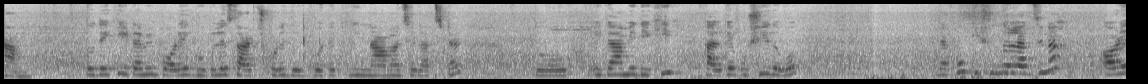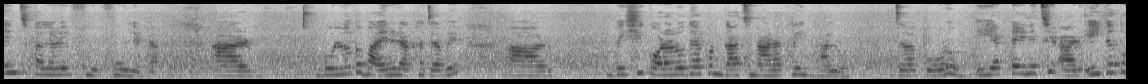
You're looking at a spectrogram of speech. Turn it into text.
নাম। তো দেখি এটা আমি পরে গুগলে সার্চ করে দেখব এটা কী নাম আছে গাছটার। তো এটা আমি দেখি, কালকে বসিয়ে দেবো। দেখো কি সুন্দর লাগছে না? অরেঞ্জ কালারের ফুল এটা। আর বলল তো বাইরে রাখা যাবে। আর বেশি কড়া রোদে এখন গাছ না রাখাই ভালো। যা গরম, এই একটা এনেছি। আর এইটা তো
